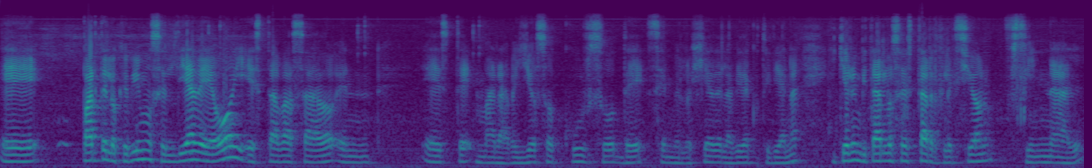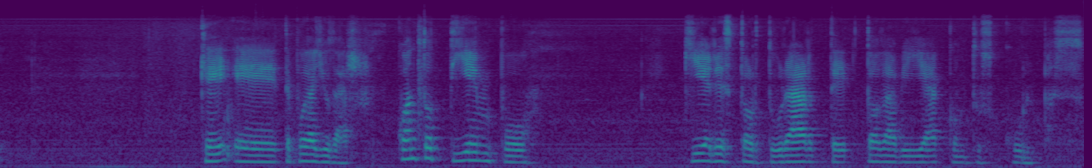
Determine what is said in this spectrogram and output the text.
eh, parte de lo que vimos el día de hoy está basado en este maravilloso curso de semiología de la vida cotidiana y quiero invitarlos a esta reflexión final que eh, te puede ayudar. ¿Cuánto tiempo quieres torturarte todavía con tus culpas.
